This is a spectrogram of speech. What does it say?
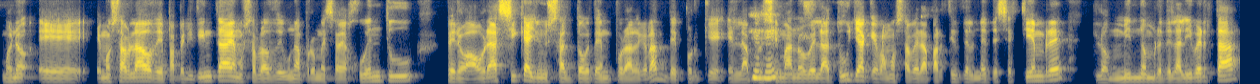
Bueno, eh, hemos hablado de papel y tinta, hemos hablado de una promesa de juventud, pero ahora sí que hay un salto temporal grande, porque en la próxima novela tuya, que vamos a ver a partir del mes de septiembre, Los Mil Nombres de la Libertad,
